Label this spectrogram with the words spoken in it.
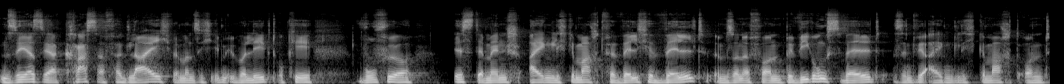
ein sehr, sehr krasser Vergleich, wenn man sich eben überlegt, okay, wofür ist der Mensch eigentlich gemacht? Für welche Welt im Sinne von Bewegungswelt sind wir eigentlich gemacht? Und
